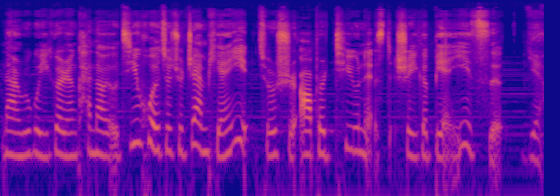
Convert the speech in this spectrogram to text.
那如果一个人看到有机会就去占便宜，就是 opportunist，是一个贬义词。Yeah,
